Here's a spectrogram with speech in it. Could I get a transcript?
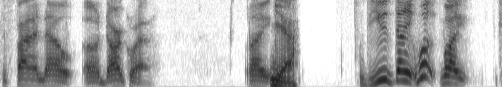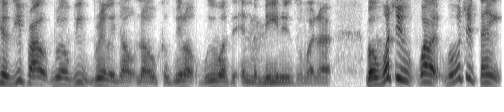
to find out uh Darkrai. Like yeah, do you think what like because you probably well we really don't know because we don't we wasn't in the meetings or whatnot. But what you what what you think?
